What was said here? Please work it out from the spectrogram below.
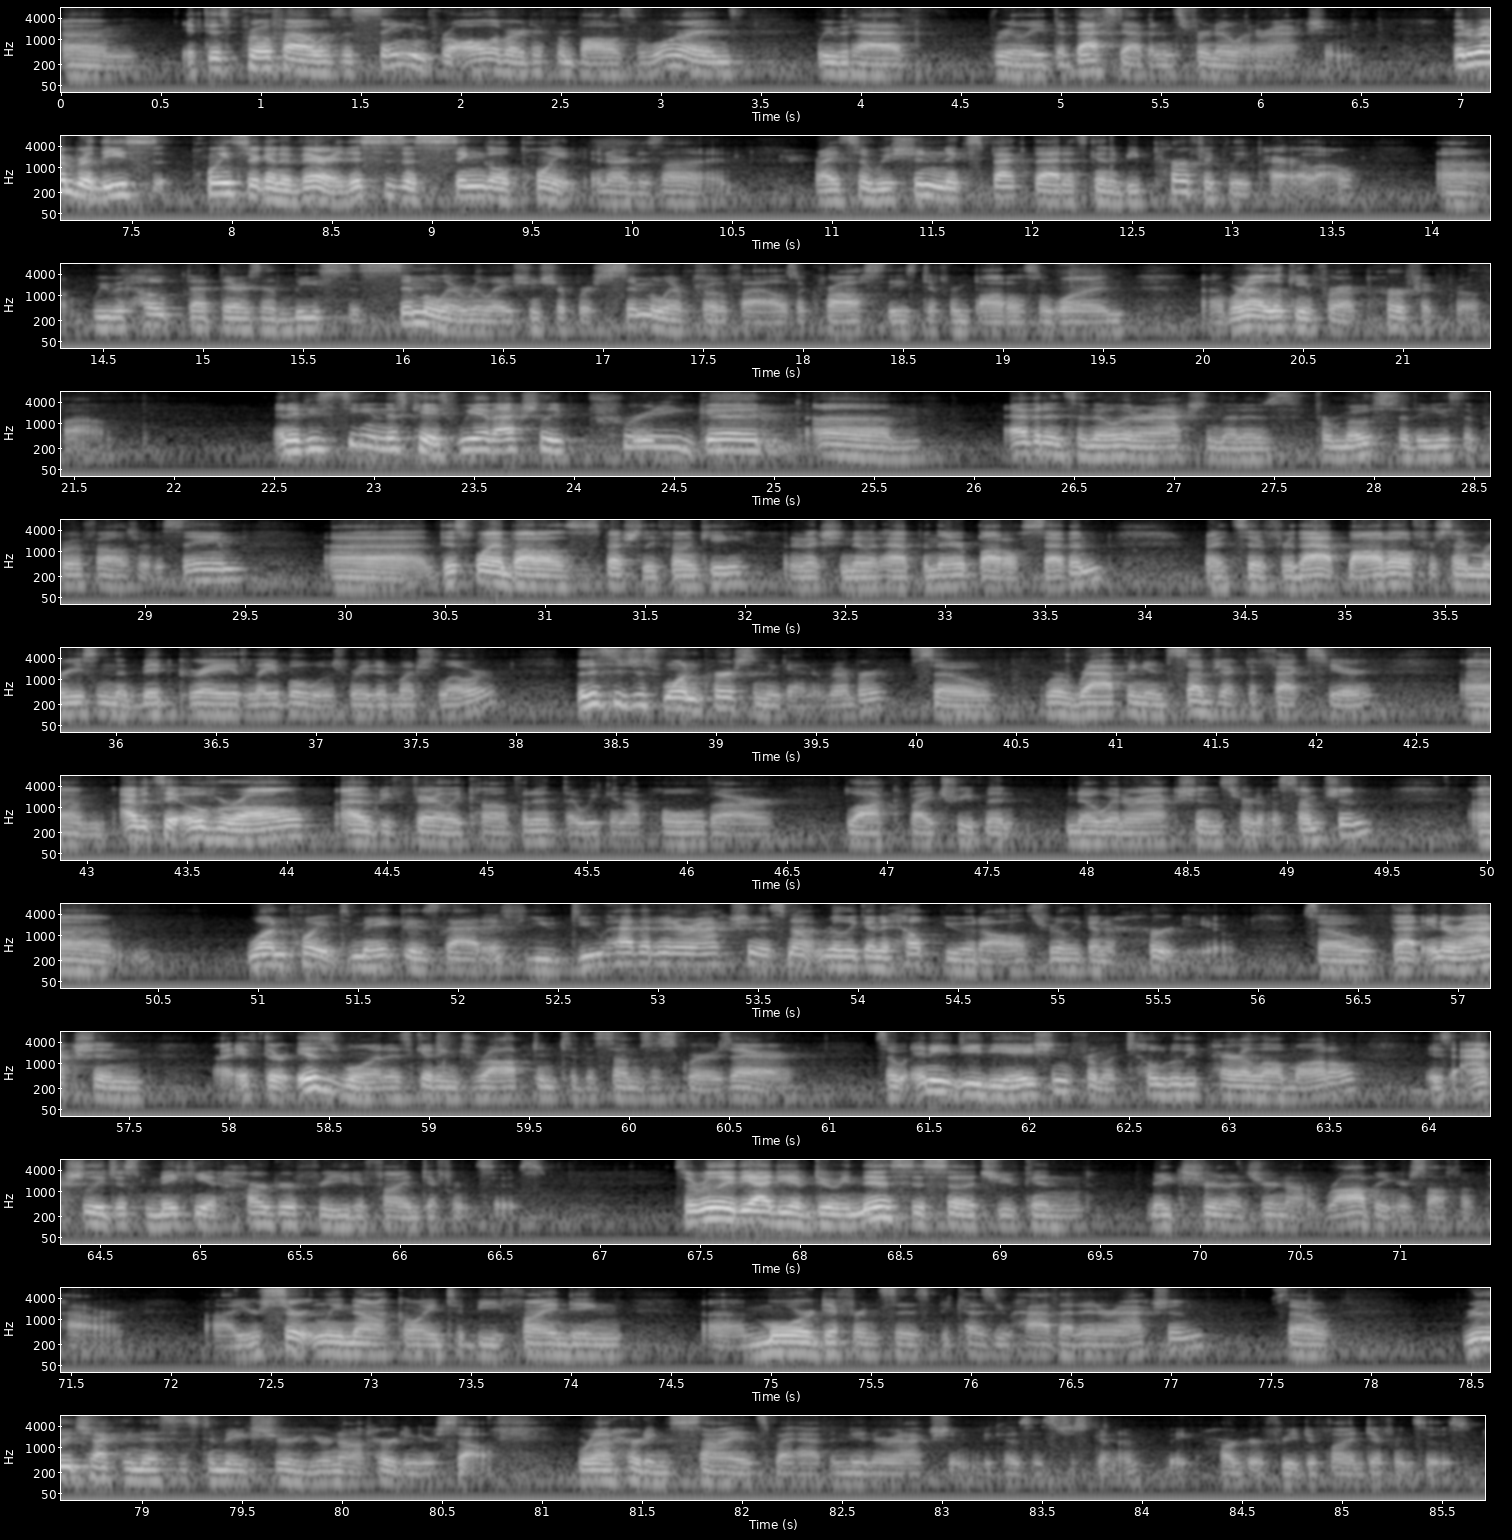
Um, if this profile was the same for all of our different bottles of wines, we would have really the best evidence for no interaction. But remember, these points are going to vary. This is a single point in our design, right? So we shouldn't expect that it's going to be perfectly parallel. Uh, we would hope that there's at least a similar relationship or similar profiles across these different bottles of wine. Uh, we're not looking for a perfect profile. And if you see in this case, we have actually pretty good um, evidence of no interaction. That is, for most of these, the profiles are the same. Uh, this wine bottle is especially funky. I don't actually know what happened there. Bottle 7, right? So for that bottle, for some reason, the mid-grade label was rated much lower. But this is just one person again, remember? So we're wrapping in subject effects here. Um, I would say overall, I would be fairly confident that we can uphold our block by treatment, no interaction sort of assumption. Um, one point to make is that if you do have that interaction, it's not really going to help you at all. It's really going to hurt you. So that interaction, uh, if there is one, is getting dropped into the sums of squares error. So any deviation from a totally parallel model is actually just making it harder for you to find differences. So really the idea of doing this is so that you can make sure that you're not robbing yourself of power. Uh, you're certainly not going to be finding uh, more differences because you have that interaction. So really checking this is to make sure you're not hurting yourself. We're not hurting science by having the interaction because it's just going to make it harder for you to find differences.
